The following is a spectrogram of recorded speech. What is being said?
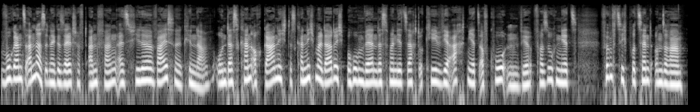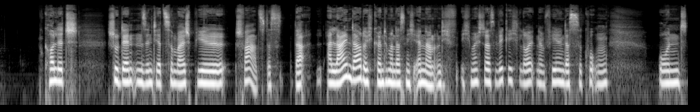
wo ganz anders in der Gesellschaft anfangen als viele weiße Kinder. Und das kann auch gar nicht, das kann nicht mal dadurch behoben werden, dass man jetzt sagt, okay, wir achten jetzt auf Quoten. Wir versuchen jetzt 50 Prozent unserer College-Studenten sind jetzt zum Beispiel schwarz. Das, da, allein dadurch könnte man das nicht ändern. Und ich, ich möchte das wirklich Leuten empfehlen, das zu gucken. Und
